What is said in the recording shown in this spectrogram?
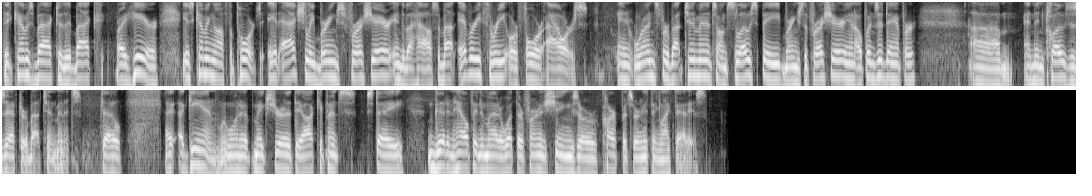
that comes back to the back right here is coming off the porch. It actually brings fresh air into the house about every three or four hours and runs for about 10 minutes on slow speed, brings the fresh air in, opens a damper, um, and then closes after about 10 minutes. So, again, we want to make sure that the occupants stay good and healthy no matter what their furnishings or carpets or anything like that is.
